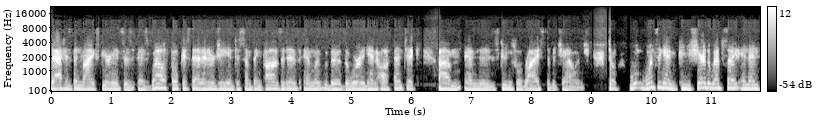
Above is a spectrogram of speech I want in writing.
That has been my experience as, as well. Focus that energy into something positive, and the, the word again, authentic, um, and the students will rise to the challenge. So, w- once again, can you share the website and then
